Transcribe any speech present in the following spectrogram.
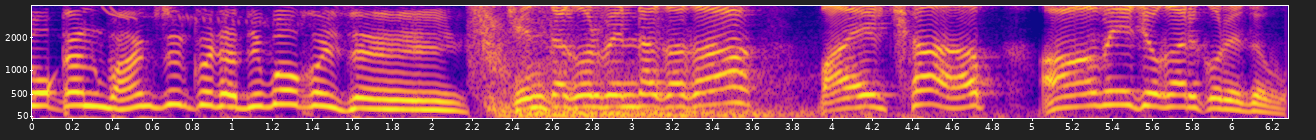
দোকান ভাঙচুর করে দিব কইছে চিন্তা করবেন না কাকা পায়ের ছাপ আমি জোগাড় করে দেবো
